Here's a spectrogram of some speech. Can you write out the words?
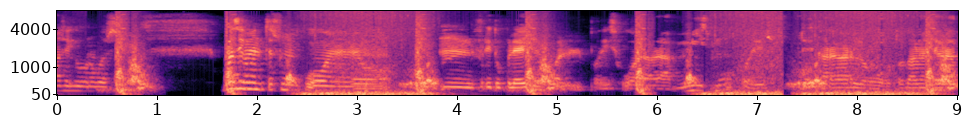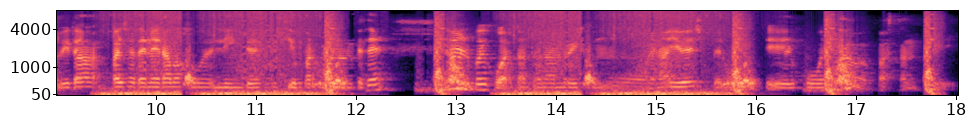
Así que bueno, pues básicamente es un juego mm, free to play, el cual podéis jugar ahora mismo, podéis descargarlo totalmente gratuita. Vais a tener abajo el link de descripción para jugarlo en PC. También lo podéis jugar tanto en Android como en iOS, pero el juego está bastante...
